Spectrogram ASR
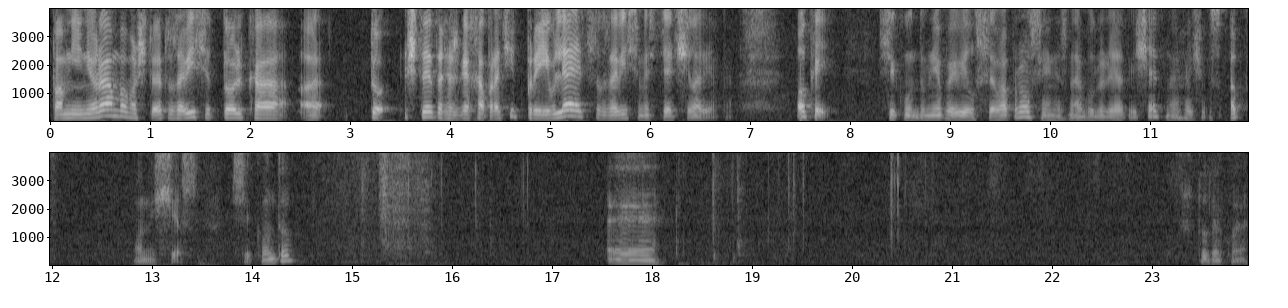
по мнению Рамбама, что это зависит только а, то, что это Хашгаха Протит проявляется в зависимости от человека. Окей, секунду, мне появился вопрос, я не знаю, буду ли я отвечать, но я хочу... Оп, он исчез. Секунду. Э, что такое?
